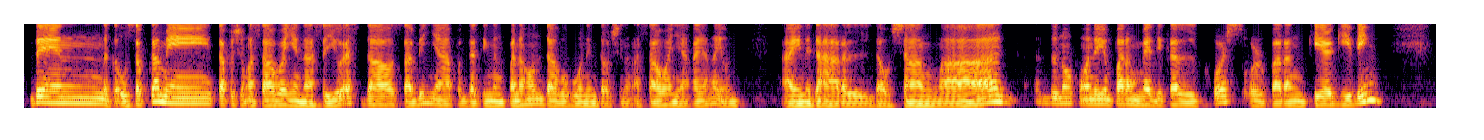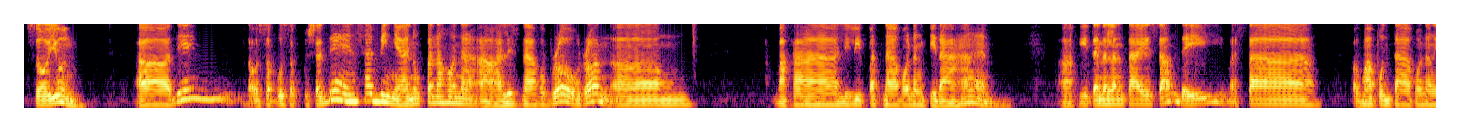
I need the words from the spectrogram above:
Then, nagkausap kami. Tapos yung asawa niya nasa US daw. Sabi niya, pagdating ng panahon daw, pupunin daw siya ng asawa niya. Kaya ngayon, ay nag-aaral daw siyang mag, I don't know kung ano yung parang medical course or parang caregiving. So, yun. Uh, then, kausap-usap ko siya din. Sabi niya, nung panahon na, aalis na ako, bro, Ron, um, baka lilipat na ako ng tirahan. Uh, kita na lang tayo someday. Basta, pag mapunta ako ng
